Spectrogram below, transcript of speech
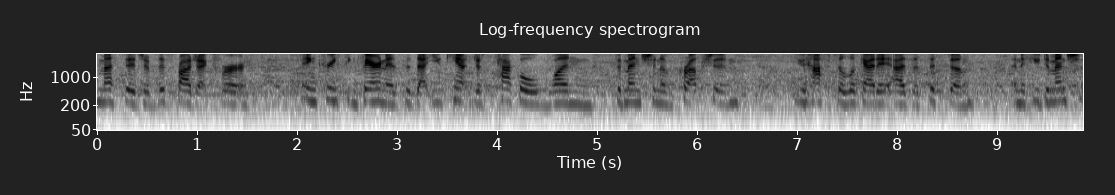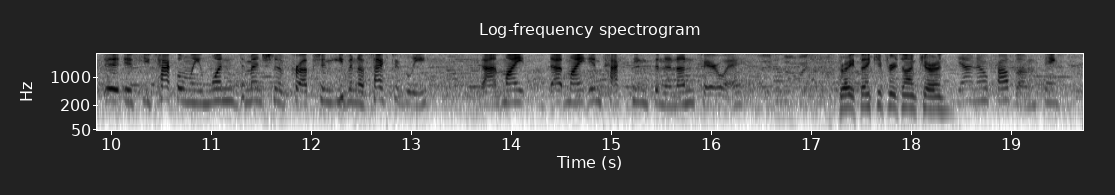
message of this project for increasing fairness is that you can't just tackle one dimension of corruption. You have to look at it as a system. And if you dimension, if you tackle only one dimension of corruption, even effectively, that might that might impact things in an unfair way. Great, thank you for your time, Karen. Yeah, no problem. Thanks.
